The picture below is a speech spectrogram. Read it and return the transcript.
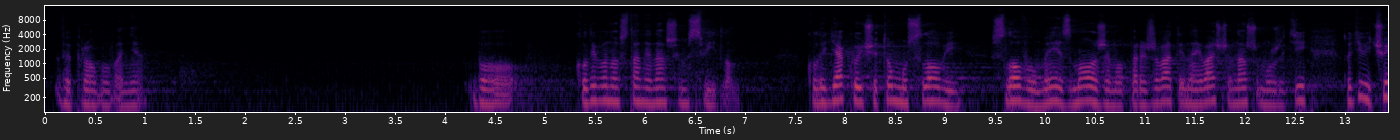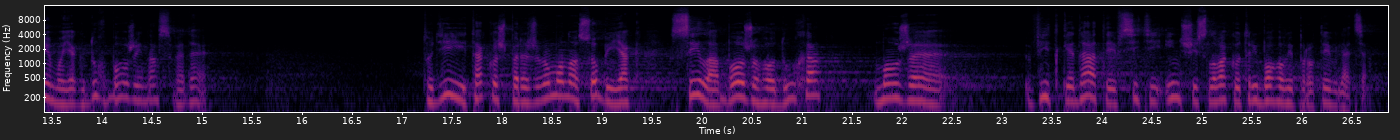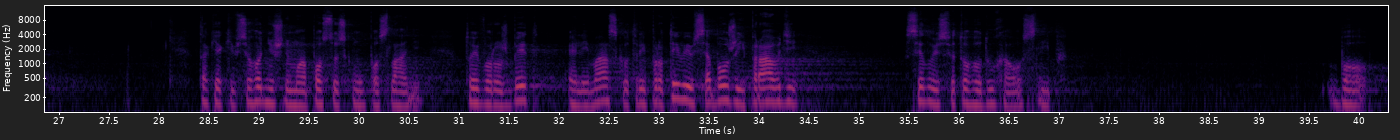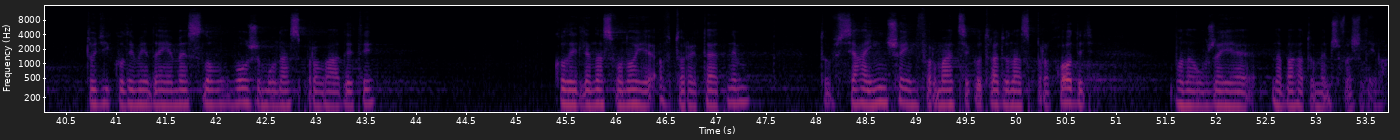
випробування. Бо коли воно стане нашим світлом, коли, дякуючи тому слові, Слову, ми зможемо переживати найважче в нашому житті, тоді відчуємо, як Дух Божий нас веде. Тоді також переживемо на собі, як сила Божого Духа може відкидати всі ті інші слова, котрі Богові противляться. Так як і в сьогоднішньому апостольському посланні, той ворожбит Елімас, котрий противився Божій правді, силою Святого Духа осліп. Бо тоді, коли ми даємо Слову Божому нас провадити, коли для нас воно є авторитетним, то вся інша інформація, котра до нас проходить, вона вже є набагато менш важлива.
